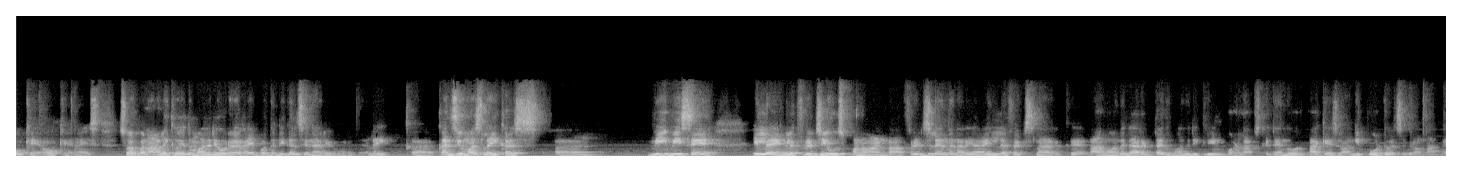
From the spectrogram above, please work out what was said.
Okay okay nice so இப்போ நாளைக்கு இது மாதிரி ஒரு ஹைப்போதட்டிக்கல் சினாரியோ வருது. Like consumers like as we we say இல்ல எங்களுக்கு ஃப்ரிட்ஜ் யூஸ் பண்ண வேண்டாம். ஃப்ரிட்ஜ்ல இருந்து நிறைய இல் எஃபெக்ட்ஸ்லாம் இருக்கு. நாங்க வந்து டைரக்டா இது மாதிரி கிரீன் போர்ட் லேப்ஸ் கிட்ட இருந்து ஒரு பேக்கேஜ் வாங்கி போட்டு வச்சுக்கிறோம் நாங்க.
